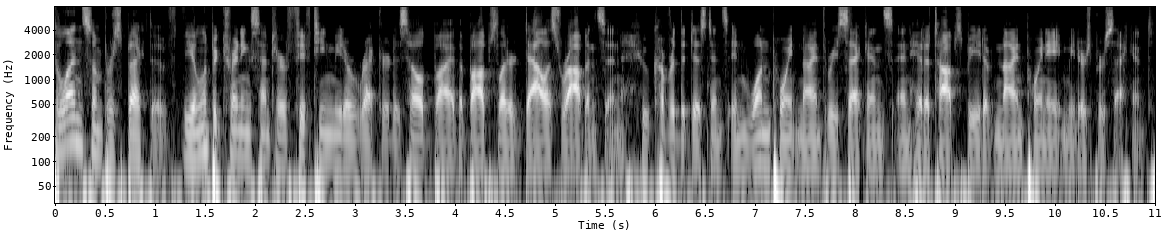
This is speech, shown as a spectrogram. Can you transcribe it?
To lend some perspective, the Olympic Training Center 15 meter record is held by the bobsledder Dallas Robinson, who covered the distance in 1.93 seconds and hit a top speed of 9.8 meters per second.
